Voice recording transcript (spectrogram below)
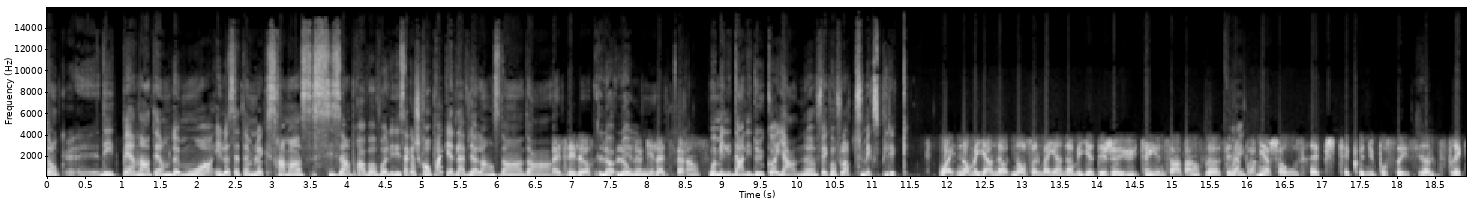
Donc, euh, des peines en termes de mois. Et là, cet homme-là qui se ramasse six ans pour avoir volé des sacs. Je comprends qu'il y a de la violence dans... dans ben, c'est là. Là, là, là qu'est la différence. Oui, mais dans les deux cas, il y en a. Fait qu'il va falloir que tu m'expliques. Oui, non, mais il y en a, non seulement il y en a, mais il y a déjà eu, tu sais, une sentence, là, c'est la première chose, puis connu pour ça ici dans le district,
